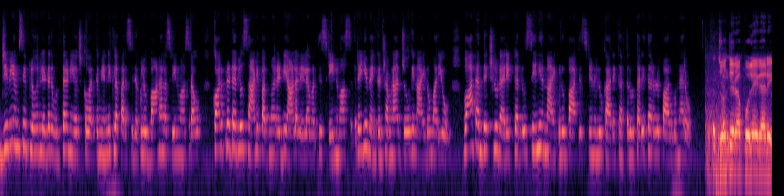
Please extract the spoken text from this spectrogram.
జీవీఎంసీ ఫ్లోర్ లీడర్ ఉత్తర నియోజకవర్గం ఎన్నికల పరిశీలకులు బాణాల శ్రీనివాసరావు కార్పొరేటర్లు సాడి పద్మారెడ్డి ఆళ్ళ లీలావతి శ్రీనివాస్ రెయ్యి వెంకటరమణ జోగి నాయుడు మరియు వార్డ్ అధ్యక్షులు డైరెక్టర్లు సీనియర్ నాయకులు పార్టీ శ్రేణులు కార్యకర్తలు తదితరులు పాల్గొన్నారు. జ్యోతిరావు పూలే గారి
